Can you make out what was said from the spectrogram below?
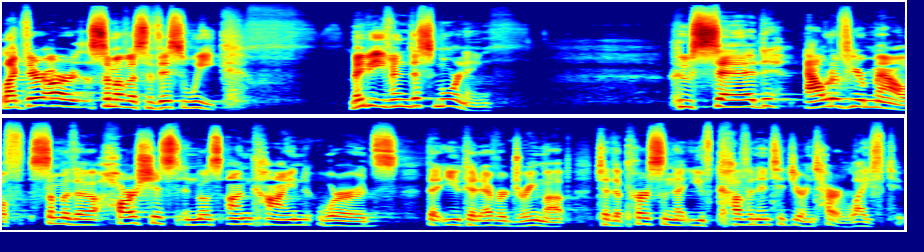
like there are some of us this week maybe even this morning, who said out of your mouth some of the harshest and most unkind words that you could ever dream up to the person that you've covenanted your entire life to.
